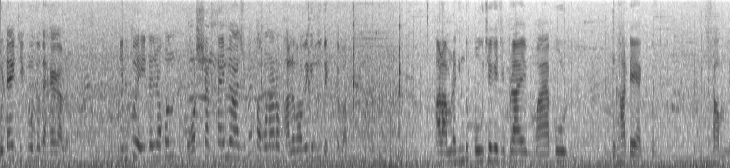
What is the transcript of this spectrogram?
ওটাই ঠিকমতো দেখা গেল না। কিন্তু এইটা যখন বর্ষার টাইমে আসবে, তখন আরও ভালোভাবে কিন্তু দেখতে পাবো। আর আমরা কিন্তু পৌঁছে গেছি প্রায় মায়াপুর ঘাটে একদম, সামনে।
